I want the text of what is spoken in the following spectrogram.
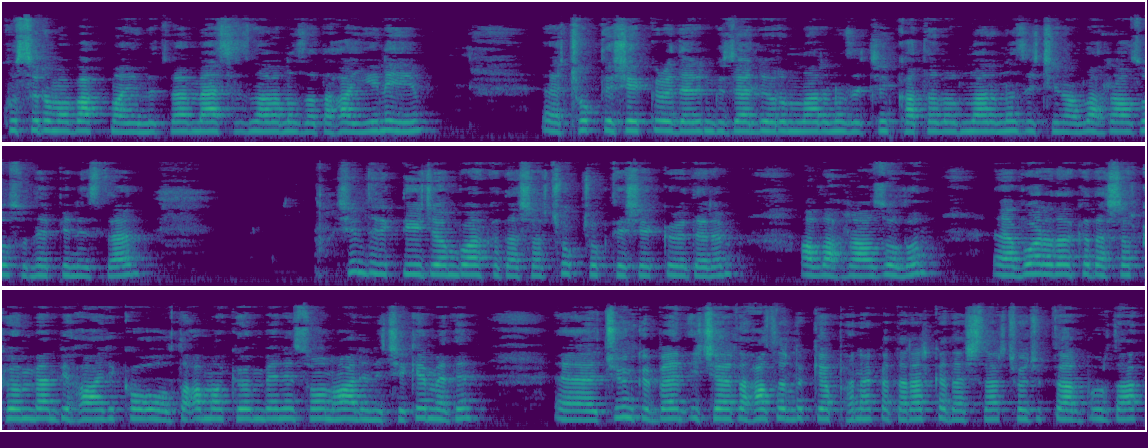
Kusuruma bakmayın lütfen. Ben sizin aranızda daha yeniyim. Çok teşekkür ederim güzel yorumlarınız için, katılımlarınız için. Allah razı olsun hepinizden. Şimdilik diyeceğim bu arkadaşlar. Çok çok teşekkür ederim. Allah razı olun. Ee, bu arada arkadaşlar kömben bir harika oldu ama kömbenin son halini çekemedim. Ee, çünkü ben içeride hazırlık yapana kadar arkadaşlar çocuklar burada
